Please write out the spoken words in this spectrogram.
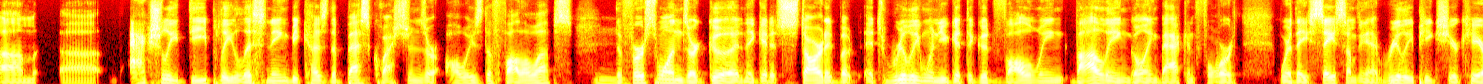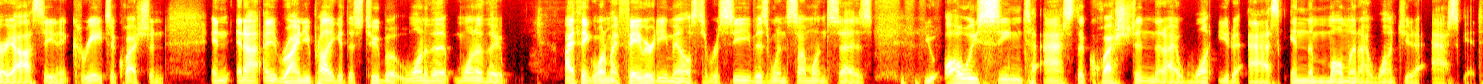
um, uh, actually deeply listening because the best questions are always the follow-ups Mm. the first ones are good and they get it started but it's really when you get the good following volleying going back and forth where they say something that really piques your curiosity and it creates a question and and I, I ryan you probably get this too but one of the one of the i think one of my favorite emails to receive is when someone says you always seem to ask the question that i want you to ask in the moment i want you to ask it.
